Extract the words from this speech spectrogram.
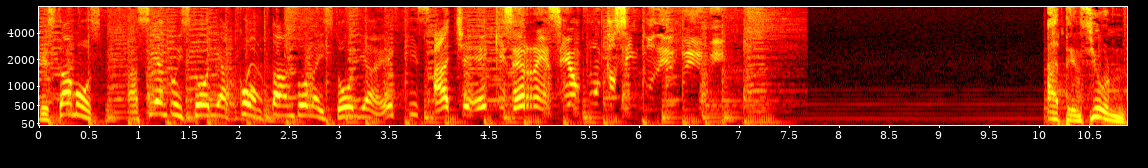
Estamos haciendo historia, contando la historia. XHXR 100.5 de FM. Atención,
